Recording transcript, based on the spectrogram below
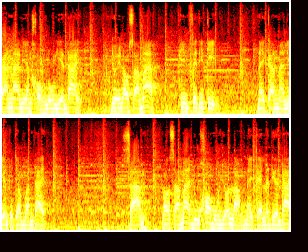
การมาเรียนของโรงเรียนได้ โดยเราสามารถพิมพ์สถิติ ในการมาเรียนประจำวันได้ 3. เราสามารถดูข้อมูลย้อนหลังในแต่ละเดือนได้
